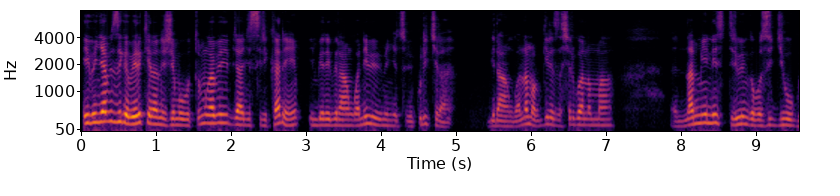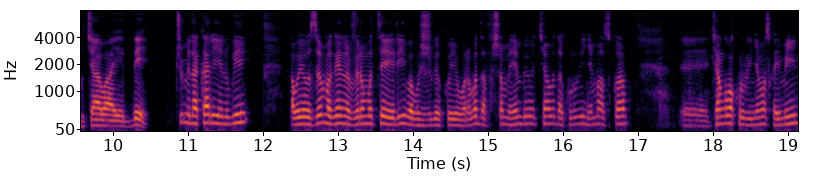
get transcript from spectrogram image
Ibinyabiziga berekeranije mu butumwa bya gisirikare imbere birangwa n'ibi bimenyetso bikurikira. Birangwa n'amabwiriza ashyirwa na minisitiri w'ingabo z'igihugu cyabaye b. Cumi na karindwi abayobozi b'amagare na velomoteri babujijwe kuyobora badafashe amahembe cyangwa badakurura inyamaswa eh, cyangwa bakurura inyamaswa I mean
